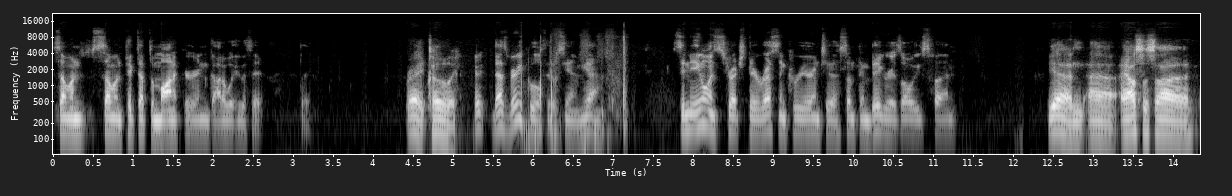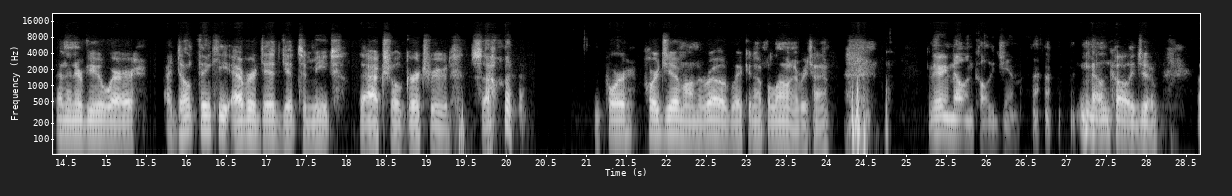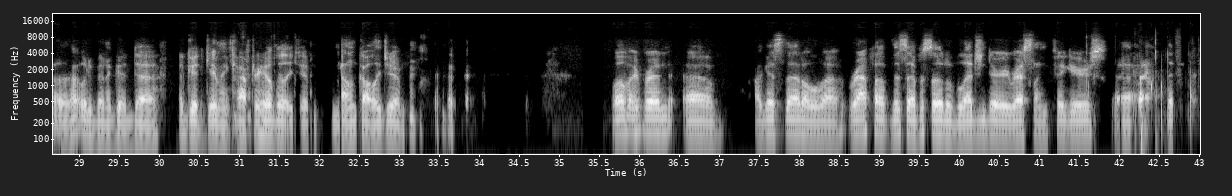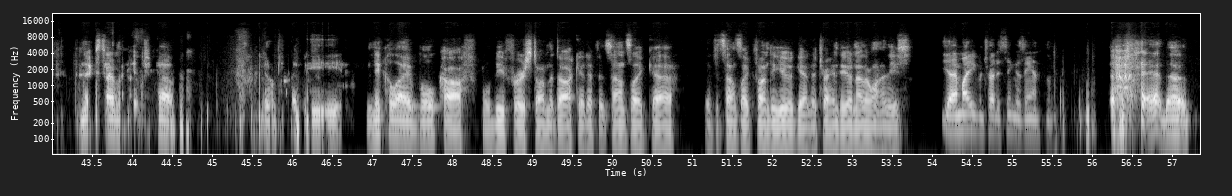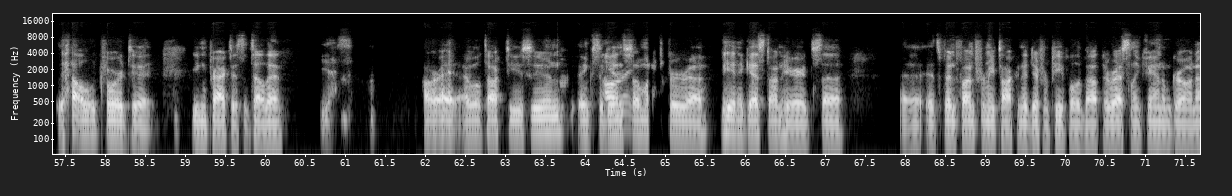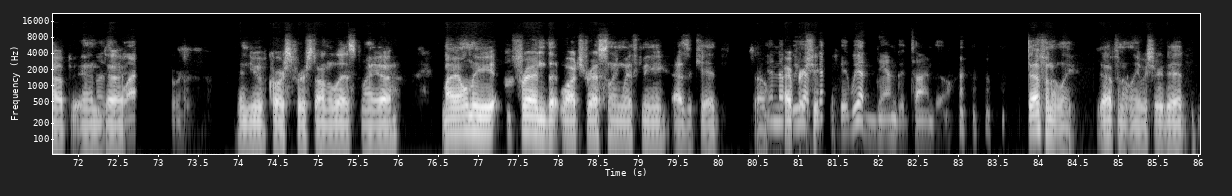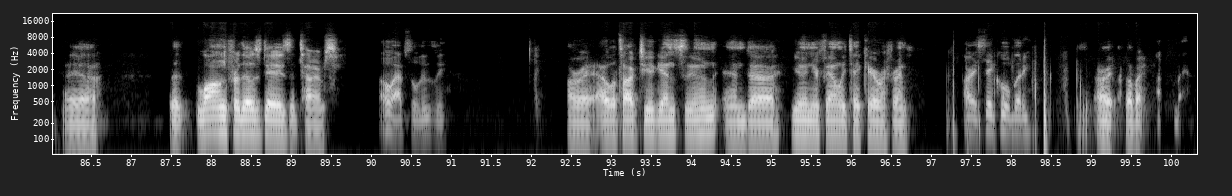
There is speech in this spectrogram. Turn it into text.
someone someone picked up the moniker and got away with it. Right, totally. That's very cool if it was him. Yeah. Seeing anyone stretch their wrestling career into something bigger is always fun. Yeah, and uh, I also saw an interview where I don't think he ever did get to meet the actual Gertrude. So poor poor Jim on the road, waking up alone every time. Very melancholy Jim. melancholy Jim. Oh, that would have been a good uh, a good gimmick after Hillbilly Jim, Melancholy Jim. Well, my friend, um, I guess that'll uh, wrap up this episode of Legendary Wrestling Figures. Uh, the next time I hit you up, it'll probably be Nikolai Volkoff will be first on the docket if it sounds like uh, if it sounds like fun to you again to try and do another one of these. Yeah, I might even try to sing his anthem. I'll look forward to it. You can practice until then. Yes. All right. I will talk to you soon. Thanks again right. so much for uh, being a guest on here. It's uh, uh, it's been fun for me talking to different people about the wrestling fandom growing up, and uh, and you, of course, first on the list. My uh, my only friend that watched wrestling with me as a kid. So yeah, no, I appreciate. We had, we had a damn good time though. definitely, definitely, we sure did. I uh, but long for those days at times. Oh, absolutely. All right. I will talk to you again soon. And uh, you and your family take care, my friend. All right. Stay cool, buddy. All right. Bye bye. Bye.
